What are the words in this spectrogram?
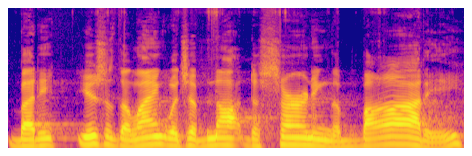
but he uses the language of not discerning the body.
